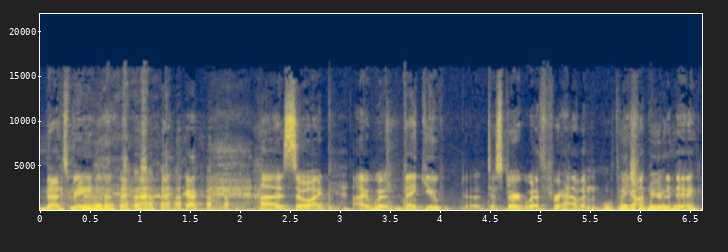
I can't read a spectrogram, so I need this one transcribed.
That's me. uh, so I, I would thank you uh, to start with for having Well, me on here today. here.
